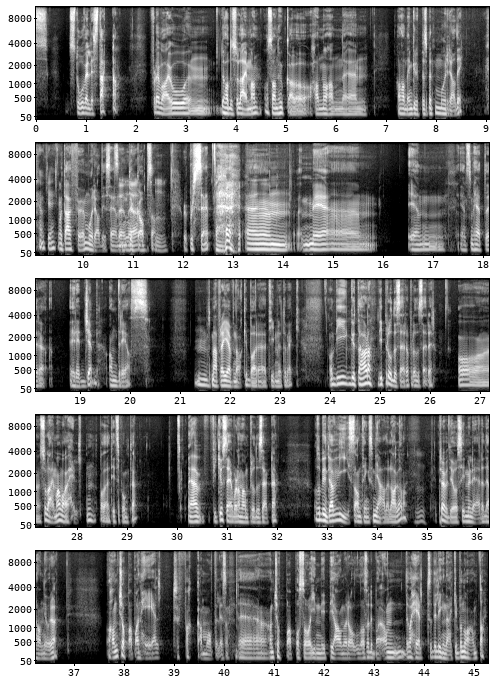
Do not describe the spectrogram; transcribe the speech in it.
sto veldig sterkt, da. For det var jo um, Du hadde Suleiman, og så han hooka han og han um, Han hadde en gruppe som het Mora di. Okay. Og dette er før Mora di-scenen dukka ja. opp. Så. Mm. Represent. um, med um, en, en som heter Rejeb Andreas. Mm, som er fra Jevnaker, bare ti minutter vekk. Og de gutta her, da, de produserer og produserer. Og Soleiman var jo helten på det tidspunktet. Og jeg fikk jo se hvordan han produserte. Og så begynte jeg å vise han ting som jeg hadde laga. Jeg prøvde jo å simulere det han gjorde. Og han choppa på en helt fucka måte, liksom. Det, han choppa opp og så inn i pianorollen. og så Det, bare, han, det var helt, det ligna ikke på noe annet. da.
